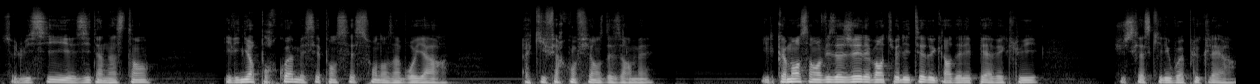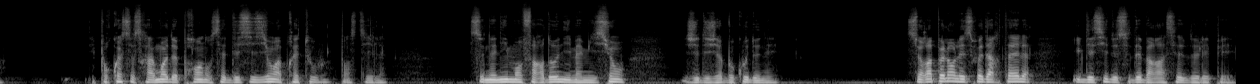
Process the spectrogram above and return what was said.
Celui-ci hésite un instant. Il ignore pourquoi, mais ses pensées sont dans un brouillard. À qui faire confiance désormais? Il commence à envisager l'éventualité de garder l'épée avec lui jusqu'à ce qu'il y voie plus clair. Et pourquoi ce sera à moi de prendre cette décision après tout pense-t-il. Ce n'est ni mon fardeau ni ma mission, j'ai déjà beaucoup donné. Se rappelant les souhaits d'Artel, il décide de se débarrasser de l'épée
